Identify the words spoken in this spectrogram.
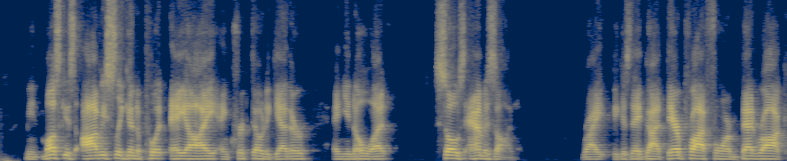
I mean, Musk is obviously going to put AI and crypto together. And you know what? So's Amazon right? Because they've got their platform, Bedrock,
